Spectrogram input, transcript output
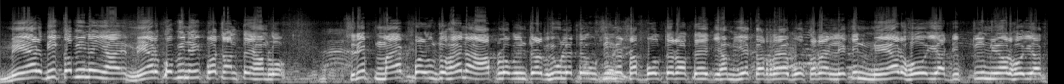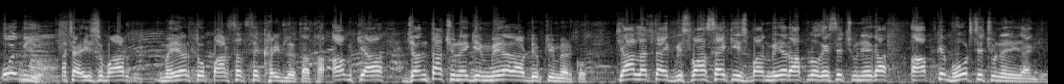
मेयर भी कभी नहीं आए। मेयर को भी नहीं पहचानते हैं हम लोग। सिर्फ़ मैप पर जो है ना आप लोग इंटरव्यू लेते हैं उसी में सब बोलते रहते हैं कि हम ये कर रहे हैं वो कर रहे हैं लेकिन मेयर हो या डिप्टी मेयर हो या कोई भी हो। अच्छा इस बार मेयर तो पार्षद से खरीद लेता था। अब क्या जनता चुनेगी मेयर और डिप्टी मेयर को? क्या लगता है एक विश्वास है कि इस बार मेयर आप लोग ऐसे चुनेगा आपके वोट से चुने जाएँगे?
